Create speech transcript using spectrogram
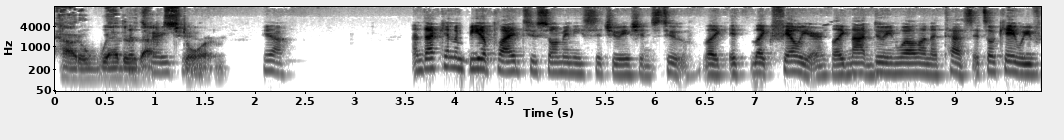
how to weather That's that storm. True. Yeah. And that can be applied to so many situations too. Like it like failure, like not doing well on a test. It's okay. We've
